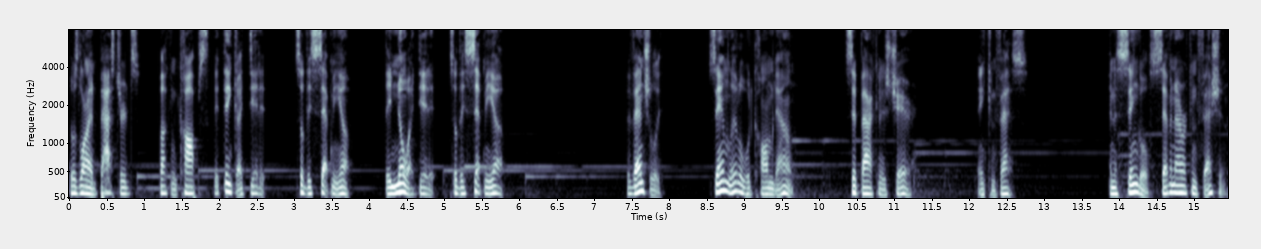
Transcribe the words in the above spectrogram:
Those lying bastards, fucking cops, they think I did it, so they set me up. They know I did it, so they set me up. Eventually, Sam Little would calm down, sit back in his chair, and confess. In a single seven hour confession,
